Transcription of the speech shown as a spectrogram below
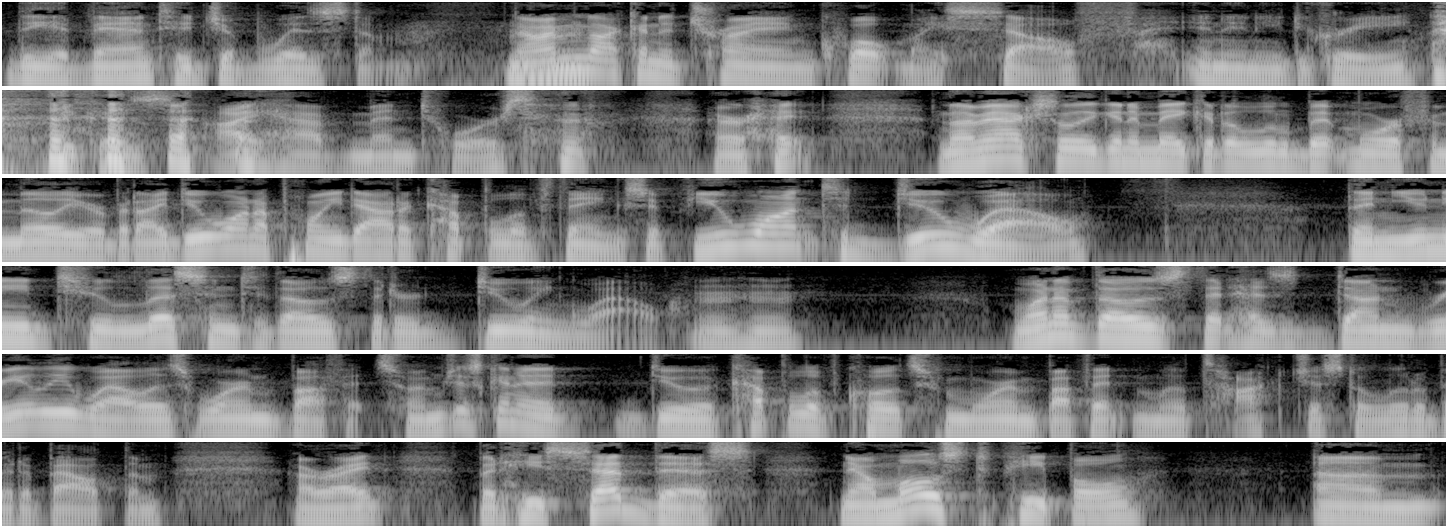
the advantage of wisdom. Now, I'm not going to try and quote myself in any degree because I have mentors. All right. And I'm actually going to make it a little bit more familiar, but I do want to point out a couple of things. If you want to do well, then you need to listen to those that are doing well. Mm-hmm. One of those that has done really well is Warren Buffett. So I'm just going to do a couple of quotes from Warren Buffett and we'll talk just a little bit about them. All right. But he said this. Now, most people um,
